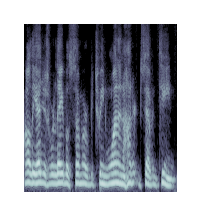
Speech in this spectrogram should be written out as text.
all the edges were labeled somewhere between one and 117.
